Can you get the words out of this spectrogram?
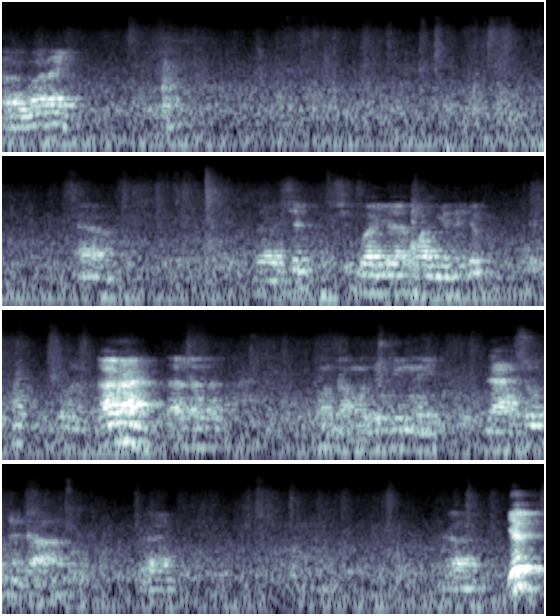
Rồi qua đây. À, rồi xích xích quay qua kia chút. Đó rồi đó, đó, đó. quan trọng là cái chân này ra xuống lên đó. Rồi. Rồi dứt.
